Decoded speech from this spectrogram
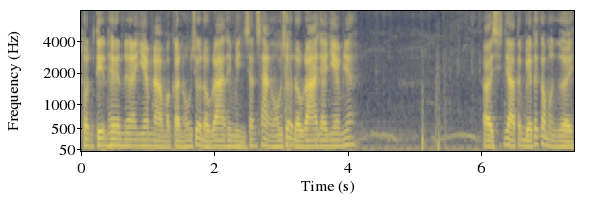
thuận tiện hơn. Nên anh em nào mà cần hỗ trợ đầu ra thì mình sẵn sàng hỗ trợ đầu ra cho anh em nhé. Rồi, xin chào tạm biệt tất cả mọi người.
